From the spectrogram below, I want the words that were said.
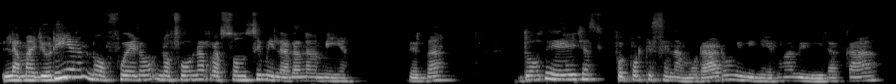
la mayoría no fueron, no fue una razón similar a la mía, ¿verdad? Dos de ellas fue porque se enamoraron y vinieron a vivir acá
